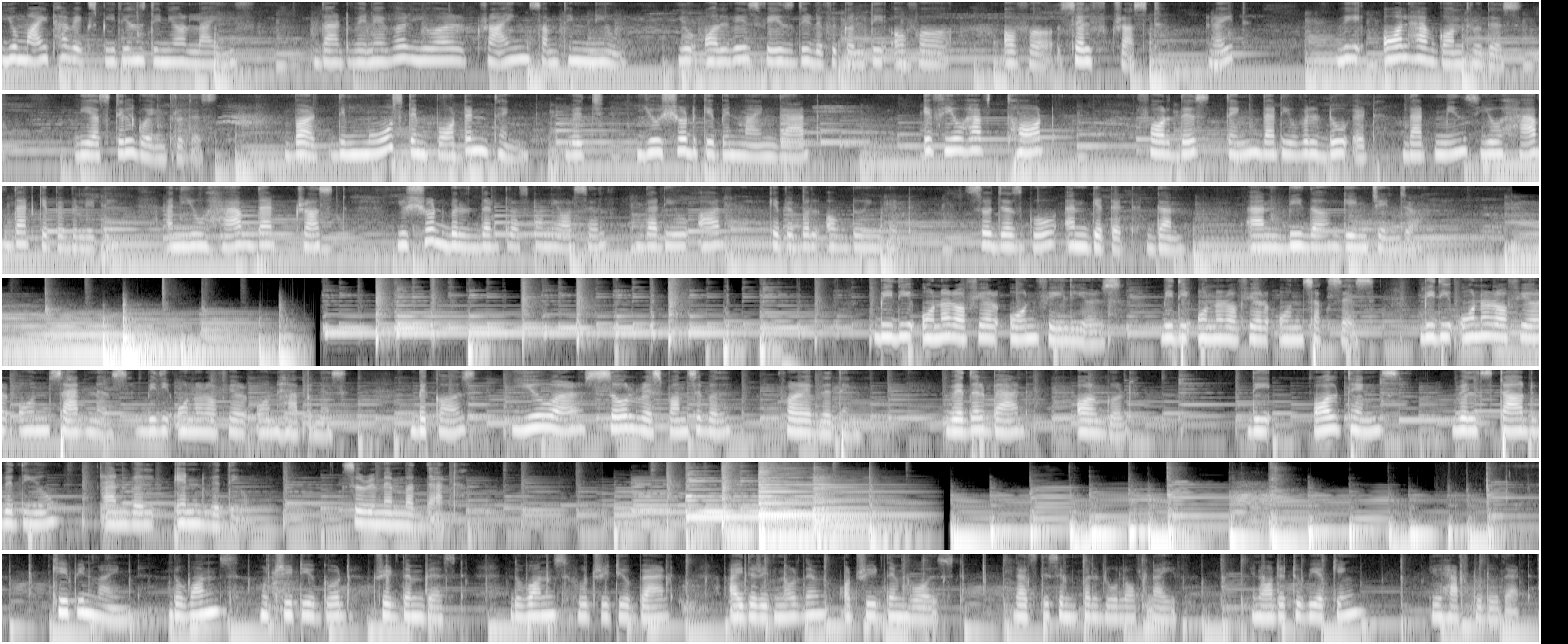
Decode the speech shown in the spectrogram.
you might have experienced in your life that whenever you are trying something new you always face the difficulty of a of self trust right? We all have gone through this. We are still going through this. But the most important thing which you should keep in mind that if you have thought for this thing that you will do it that means you have that capability and you have that trust. You should build that trust on yourself that you are capable of doing it. So just go and get it done and be the game changer. Be the owner of your own failures. Be the owner of your own success. Be the owner of your own sadness. Be the owner of your own happiness. Because you are sole responsible for everything, whether bad or good. The all things will start with you and will end with you. So remember that. Keep in mind the ones who treat you good, treat them best. The ones who treat you bad, either ignore them or treat them worst. That's the simple rule of life. In order to be a king, you have to do that.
